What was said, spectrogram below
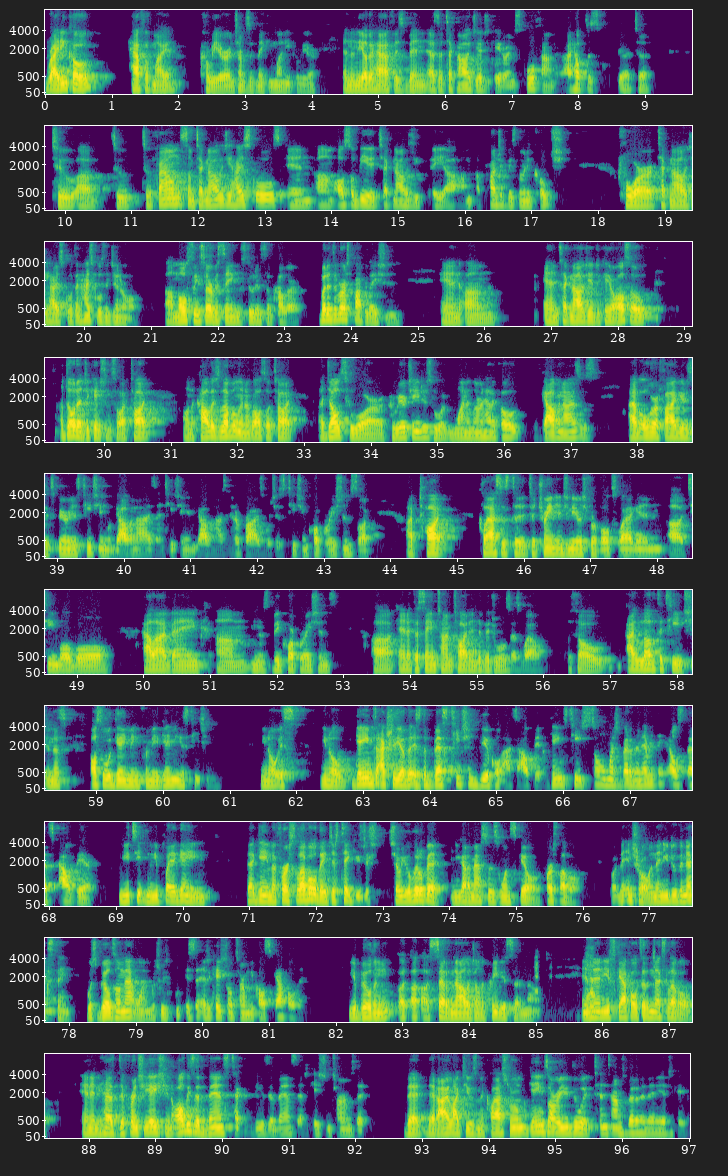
writing code, half of my career in terms of making money career, and then the other half has been as a technology educator and school founder. I helped us uh, to to uh, to to found some technology high schools and um, also be a technology a, um, a project-based learning coach for technology high schools and high schools in general, uh, mostly servicing students of color, but a diverse population, and um, and technology educator also adult education. So I've taught on the college level, and I've also taught adults who are career changers who want to learn how to code. Galvanize was I have over five years experience teaching with Galvanize and teaching in Galvanize Enterprise, which is teaching corporations. So I've, I've taught classes to, to train engineers for Volkswagen, uh, T-Mobile, Ally Bank, um, you know, big corporations, uh, and at the same time taught individuals as well. So I love to teach, and that's also with gaming for me. Gaming is teaching. You know, it's you know, games actually the, is the best teaching vehicle that's out there. Games teach so much better than everything else that's out there. When you teach, when you play a game, that game, the first level, they just take you, just show you a little bit, and you got to master this one skill, first level, or the intro, and then you do the next thing, which builds on that one, which is an educational term we call scaffolding. You're building a, a, set of knowledge on the previous set of knowledge, and yeah. then you scaffold to the next level, and it has differentiation. All these advanced tech, these advanced education terms that that that I like to use in the classroom. Games already do it ten times better than any educator.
